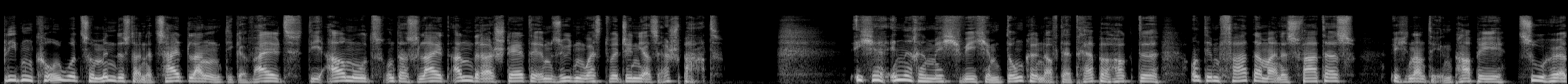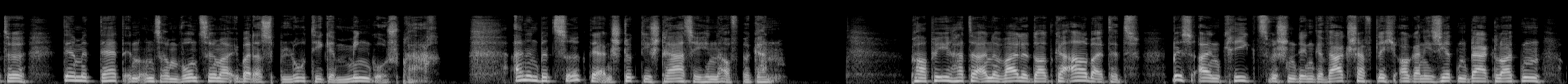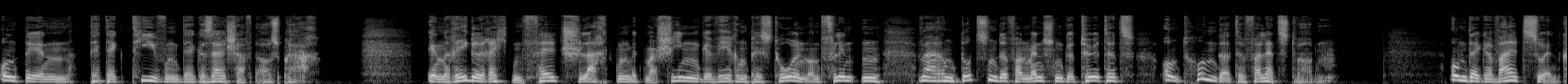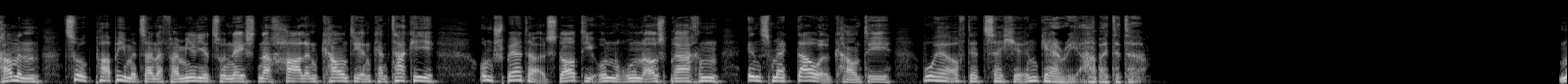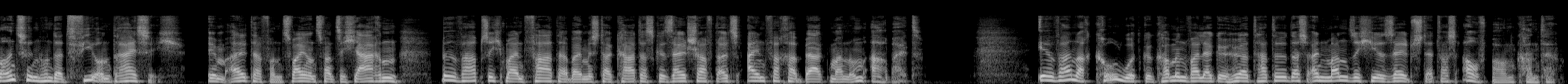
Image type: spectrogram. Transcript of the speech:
blieben Colwood zumindest eine Zeit lang die Gewalt, die Armut und das Leid anderer Städte im Süden West Virginias erspart. Ich erinnere mich, wie ich im Dunkeln auf der Treppe hockte und dem Vater meines Vaters, ich nannte ihn Papi, zuhörte, der mit Dad in unserem Wohnzimmer über das blutige Mingo sprach einen Bezirk, der ein Stück die Straße hinauf begann. Poppy hatte eine Weile dort gearbeitet, bis ein Krieg zwischen den gewerkschaftlich organisierten Bergleuten und den Detektiven der Gesellschaft ausbrach. In regelrechten Feldschlachten mit Maschinengewehren, Pistolen und Flinten waren Dutzende von Menschen getötet und Hunderte verletzt worden. Um der Gewalt zu entkommen, zog Poppy mit seiner Familie zunächst nach Harlan County in Kentucky und später, als dort die Unruhen ausbrachen, ins McDowell County, wo er auf der Zeche in Gary arbeitete. 1934, im Alter von 22 Jahren, bewarb sich mein Vater bei Mr. Carters Gesellschaft als einfacher Bergmann um Arbeit. Er war nach Colwood gekommen, weil er gehört hatte, dass ein Mann sich hier selbst etwas aufbauen konnte.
